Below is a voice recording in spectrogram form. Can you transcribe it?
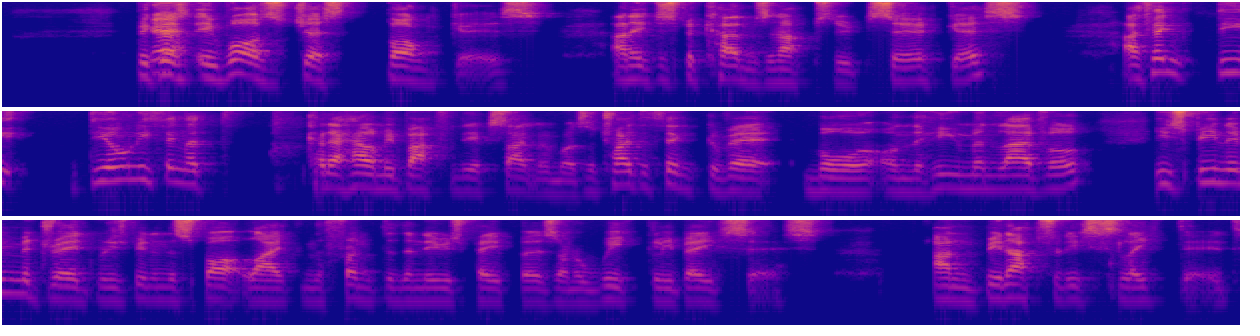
because it was just bonkers and it just becomes an absolute circus. I think the the only thing that kind of held me back from the excitement was I tried to think of it more on the human level. He's been in Madrid, where he's been in the spotlight in the front of the newspapers on a weekly basis and been absolutely slated.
